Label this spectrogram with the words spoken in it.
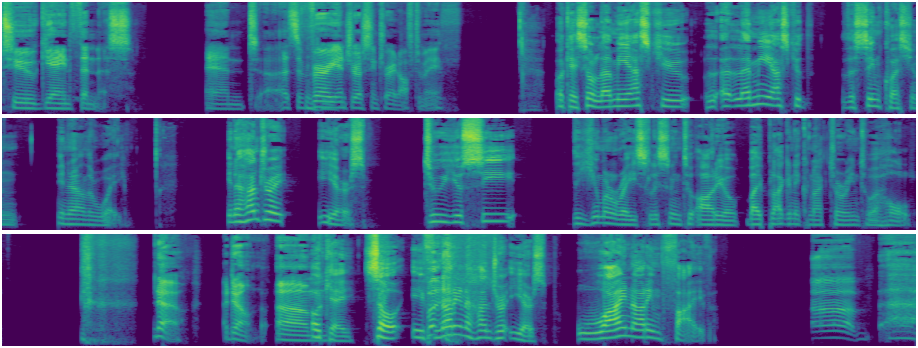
to gain thinness, and uh, it's a very mm-hmm. interesting trade off to me. Okay, so let me ask you. Uh, let me ask you the same question in another way. In a hundred years, do you see the human race listening to audio by plugging a connector into a hole? no, I don't. Um, okay, so if but, not in a hundred years, why not in five? Uh,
